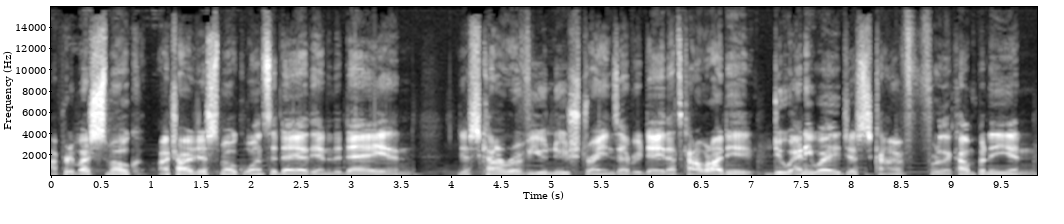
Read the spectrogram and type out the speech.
I pretty much smoke. I try to just smoke once a day at the end of the day, and just kind of review new strains every day. That's kind of what I do, do anyway, just kind of for the company and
